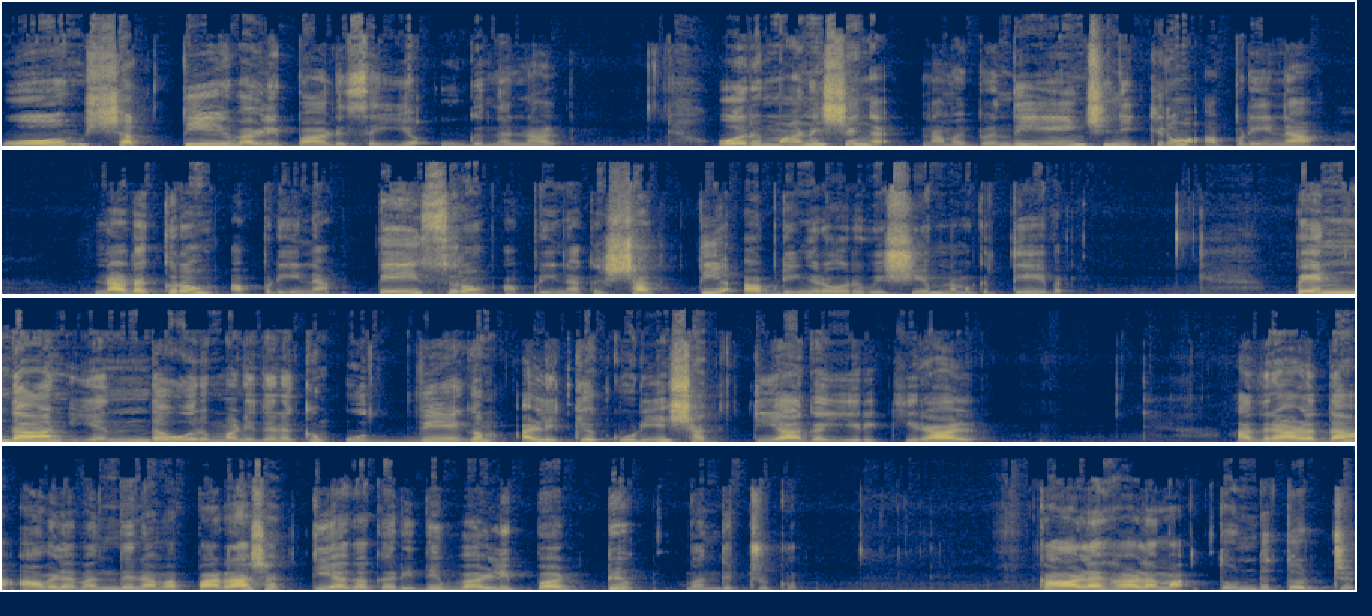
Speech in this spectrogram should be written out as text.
ஓம் சக்தியை வழிபாடு செய்ய உகந்த நாள். ஒரு மனுஷங்க நம்ம இப்போ வந்து ஏஞ்சி நிற்கிறோம் அப்படின்னா நடக்கிறோம் அப்படின்னா பேசுகிறோம் அப்படின்னாக்க சக்தி அப்படிங்கிற ஒரு விஷயம் நமக்கு தேவை. பெண்தான் எந்த ஒரு மனிதனுக்கும் உத்வேகம் அளிக்கக்கூடிய சக்தியாக இருக்கிறாள். அதனால தான் அவளை வந்து நம்ம பராசக்தியாக கருதி வழிபட்டு வந்துட்ருக்கோம் காலகாலமாக தொண்டு தொற்று.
